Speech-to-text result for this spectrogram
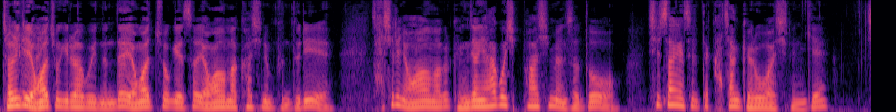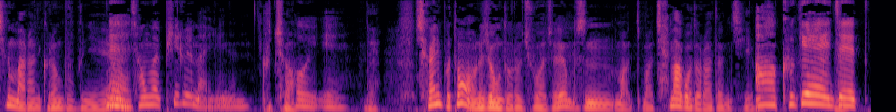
저는 이제 영화 쪽 일을 하고 있는데 영화 쪽에서 영화 음악 하시는 분들이 사실은 영화 음악을 굉장히 하고 싶어 하시면서도 실상했을 때 가장 괴로워하시는 게 지금 말한 그런 부분이에요. 네, 정말 피를 말리는. 그렇죠. 거의 예. 네. 시간이 보통 어느 정도로 주어져요? 무슨 뭐, 뭐 참하고도라든지. 아, 그게 이제 네.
